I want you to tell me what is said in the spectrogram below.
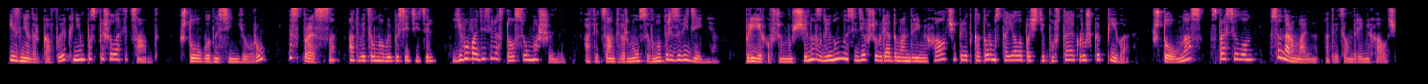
Из недр кафе к ним поспешил официант. «Что угодно сеньору?» «Эспрессо», — ответил новый посетитель. Его водитель остался у машины. Официант вернулся внутрь заведения. Приехавший мужчина взглянул на сидевшего рядом Андрея Михайловича, перед которым стояла почти пустая кружка пива. «Что у нас?» – спросил он. «Все нормально», – ответил Андрей Михайлович.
